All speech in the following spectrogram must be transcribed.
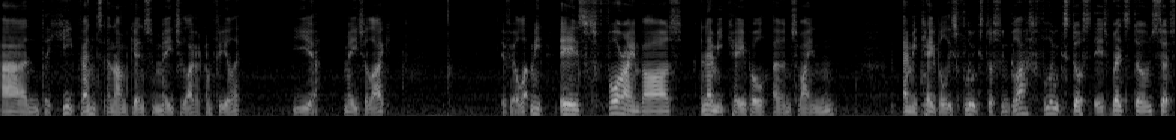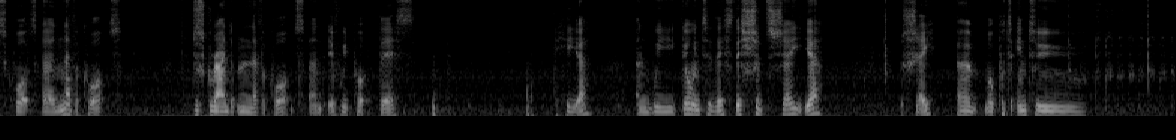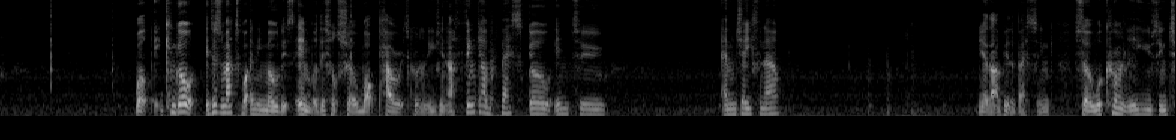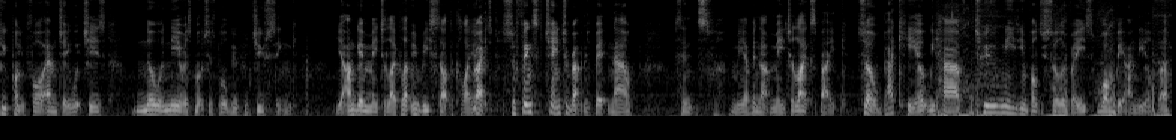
And the heat vent, and I'm getting some major lag, I can feel it. Yeah, major lag. If it'll let me, is 4 iron bars, an ME cable, and some iron. ME cable is Fluix dust and glass. Fluix dust is redstone, Certus quartz, and nether quartz just grind up the nether quartz and if we put this here and we go into this this should say yeah? Say um, we'll put it into well it can go it doesn't matter what any mode it's in but this will show what power it's currently using. I think I'll best go into MJ for now yeah that'll be the best thing. So we're currently using 2.4 MJ which is nowhere near as much as we'll be producing. Yeah I'm getting major lag let me restart the client. Right so things have changed around a bit now since me having that major lag spike. So back here we have two medium voltage solar arrays one behind the other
